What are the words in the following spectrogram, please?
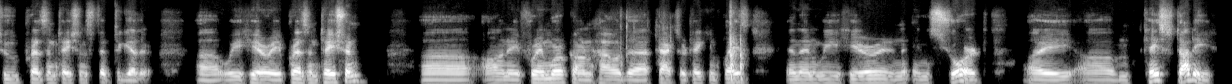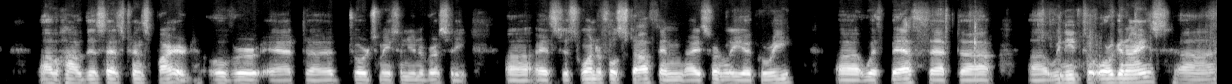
two presentations fit together. Uh, we hear a presentation on a framework on how the attacks are taking place, and then we hear in, in short a um, case study of how this has transpired over at uh, George Mason University. Uh, it's just wonderful stuff, and I certainly agree uh, with Beth that uh, uh, we need to organize, uh,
